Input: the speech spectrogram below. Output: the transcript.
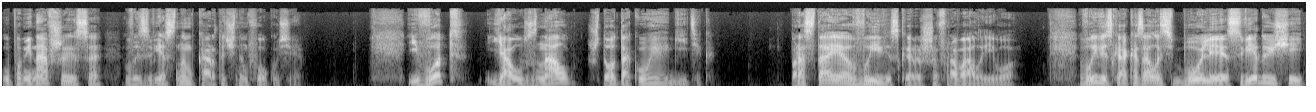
упоминавшееся в известном карточном фокусе. И вот я узнал, что такое гитик. Простая вывеска расшифровала его. Вывеска оказалась более сведущей,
